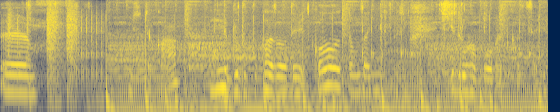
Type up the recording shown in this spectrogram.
Е, ось така. Не буду показувати від кого, там задні. І друга половинка це є.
